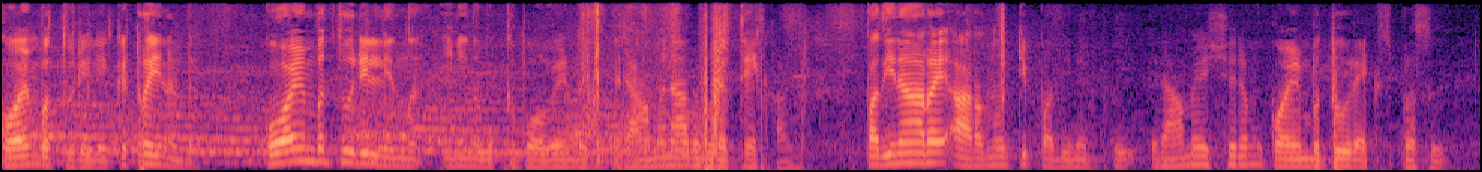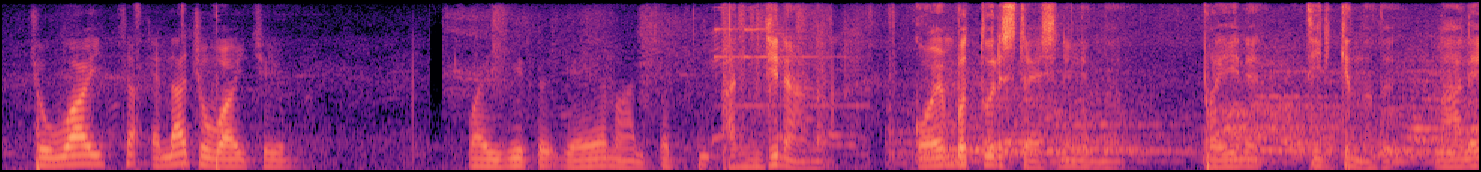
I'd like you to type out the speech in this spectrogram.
കോയമ്പത്തൂരിലേക്ക് ട്രെയിനുണ്ട് കോയമ്പത്തൂരിൽ നിന്ന് ഇനി നമുക്ക് പോവേണ്ടത് രാമനാഥപുരത്തേക്കാണ്. പതിനാറ് അറുന്നൂറ്റി പതിനെട്ട് രാമേശ്വരം കോയമ്പത്തൂർ എക്സ്പ്രസ്. ചൊവ്വാഴ്ച എല്ലാ ചൊവ്വാഴ്ചയും വൈകിട്ട് ഏഴ് നാൽപ്പത്തി അഞ്ചിനാണ് കോയമ്പത്തൂർ സ്റ്റേഷനിൽ നിന്ന് ട്രെയിന് തിരിക്കുന്നത്. നാല്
